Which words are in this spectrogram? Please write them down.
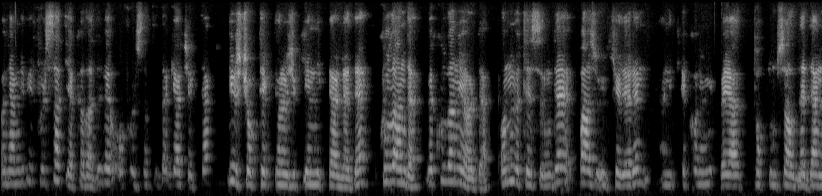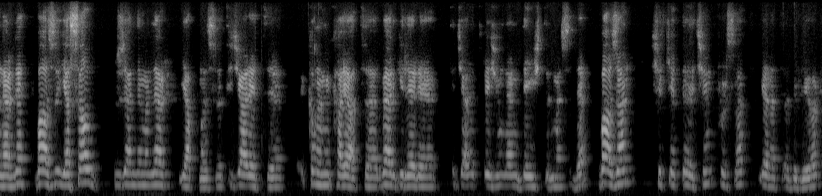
önemli bir fırsat yakaladı ve o fırsatı da gerçekten birçok teknolojik yeniliklerle de kullandı ve kullanıyor da. Onun ötesinde bazı ülkelerin hani ekonomik veya toplumsal nedenlerle bazı yasal düzenlemeler yapması, ticareti, ekonomik hayatı, vergileri, ticaret rejimlerini değiştirmesi de bazen şirketler için fırsat yaratabiliyor,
